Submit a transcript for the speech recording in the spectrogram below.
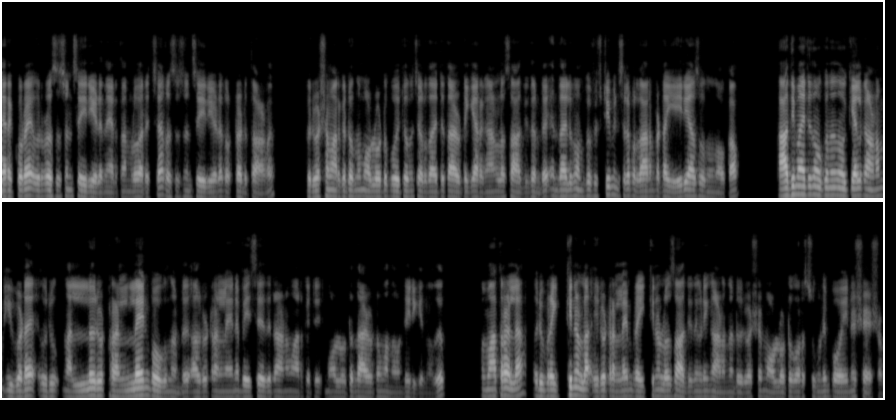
ഏറെക്കുറെ ഒരു റെസിസ്റ്റൻസ് ഏരിയയുടെ നേരത്തെ നമ്മൾ വരച്ച റെസിസ്റ്റൻസ് ഏരിയയുടെ തൊട്ടടുത്താണ്. ഒരുപക്ഷെ മാർക്കറ്റ് ഒന്ന് മുകളിലോട്ട് പോയിട്ട് ഒന്ന് ചെറുതായിട്ട് താഴോട്ടേക്ക് ഇറങ്ങാനുള്ള സാധ്യത ഉണ്ട് എന്തായാലും നമുക്ക് ഫിഫ്റ്റി മിനിറ്റ്സിലെ പ്രധാനപ്പെട്ട ഏരിയാസ് ഒന്ന് നോക്കാം. ആദ്യമായിട്ട് നോക്കുന്നത് നോക്കിയാൽ കാണാം ഇവിടെ ഒരു നല്ലൊരു ട്രെൻഡ് ലൈൻ പോകുന്നുണ്ട്. ആ ഒരു ട്രെൻഡ് ലൈനെ ബേസ് ചെയ്തിട്ടാണ് മാർക്കറ്റ് മുകളിലോട്ടും താഴോട്ടും വന്നുകൊണ്ടിരിക്കുന്നത്. മാത്രമല്ല ഒരു ബ്രേക്കിനുള്ള ഒരു ട്രെൻഡ് ലൈൻ ബ്രേക്കിനുള്ള സാധ്യത കൂടിയും കാണുന്നുണ്ട്. ഒരുപക്ഷെ മുകളിലോട്ട് കുറച്ചും കൂടി പോയതിനു ശേഷം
